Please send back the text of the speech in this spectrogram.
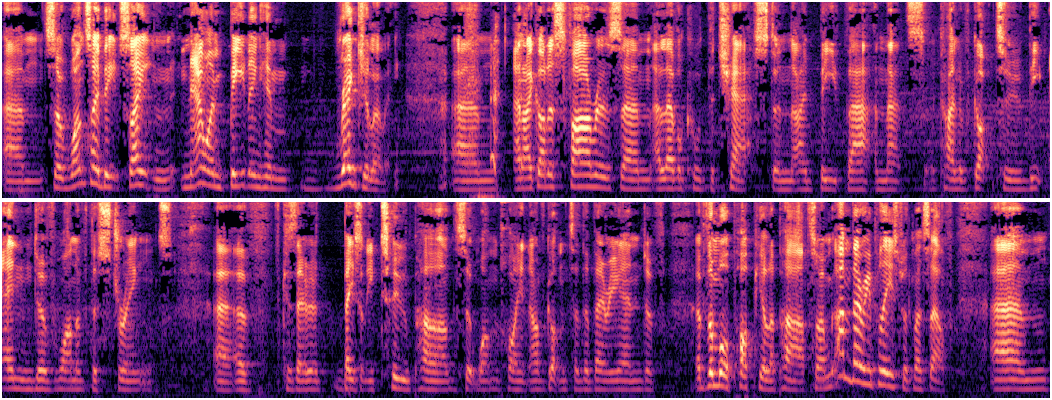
Um, so once I beat Satan, now I'm beating him regularly. Um, and I got as far as um, a level called the chest, and I beat that, and that's kind of got to the end of one of the strings uh, of because there are basically two paths at one point. I've gotten to the very end of, of the more popular path, so I'm I'm very pleased with myself. Um,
